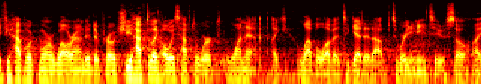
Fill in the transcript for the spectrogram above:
if you have like more well-rounded approach, you have to like always have to work one like level of it to get it up to where you need to. So I,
